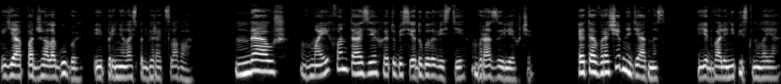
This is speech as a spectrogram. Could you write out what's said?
Я поджала губы и принялась подбирать слова. Да уж, в моих фантазиях эту беседу было вести в разы легче. «Это врачебный диагноз?» — едва ли не пискнула я.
